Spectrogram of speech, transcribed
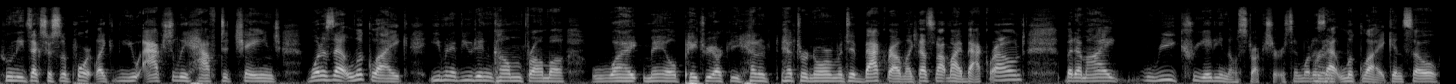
who needs extra support like you actually have to change what does that look like even if you didn't come from a white male patriarchy heteronormative background like that's not my background but am i recreating those structures and what does that look like and so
